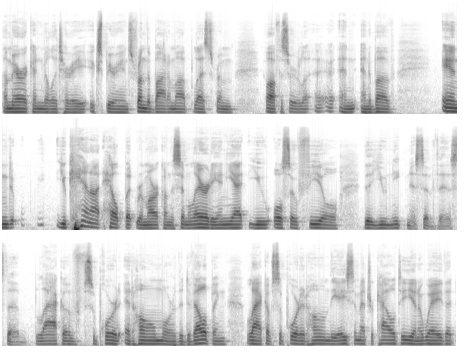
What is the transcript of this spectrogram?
American military experience from the bottom up, less from officer uh, and and above, and you cannot help but remark on the similarity, and yet you also feel the uniqueness of this, the lack of support at home or the developing lack of support at home, the asymmetricality in a way that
